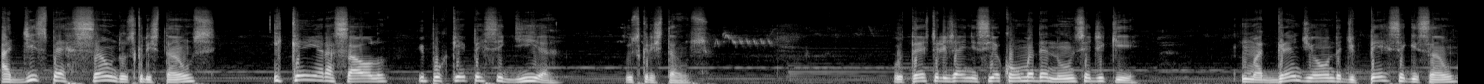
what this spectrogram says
a dispersão dos cristãos e quem era Saulo e por que perseguia os cristãos. O texto ele já inicia com uma denúncia de que uma grande onda de perseguição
